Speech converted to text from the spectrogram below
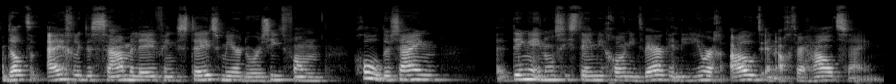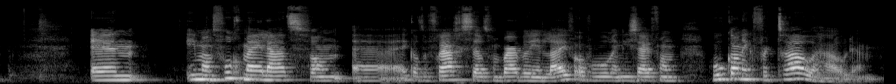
dat eigenlijk de samenleving steeds meer doorziet van, goh, er zijn eh, dingen in ons systeem die gewoon niet werken en die heel erg oud en achterhaald zijn. En iemand vroeg mij laatst van, uh, ik had een vraag gesteld van waar wil je een live over horen? En die zei van, hoe kan ik vertrouwen houden?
